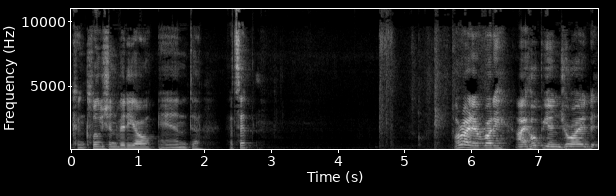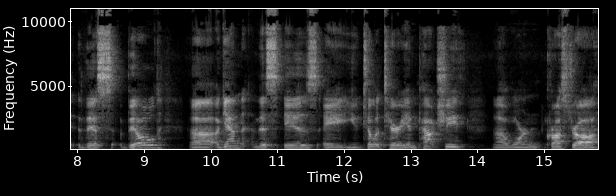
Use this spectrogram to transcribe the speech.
conclusion video, and uh, that's it. All right, everybody. I hope you enjoyed this build. Uh, again, this is a utilitarian pouch sheath, uh, worn cross draw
